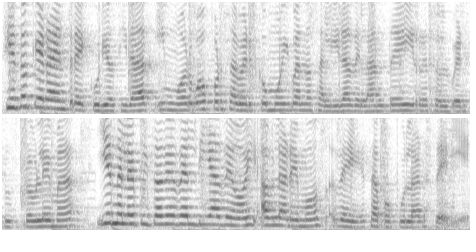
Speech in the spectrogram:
Siento que era entre curiosidad y morbo por saber cómo iban a salir adelante y resolver sus problemas, y en el episodio del día de hoy hablaremos de esa popular serie,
